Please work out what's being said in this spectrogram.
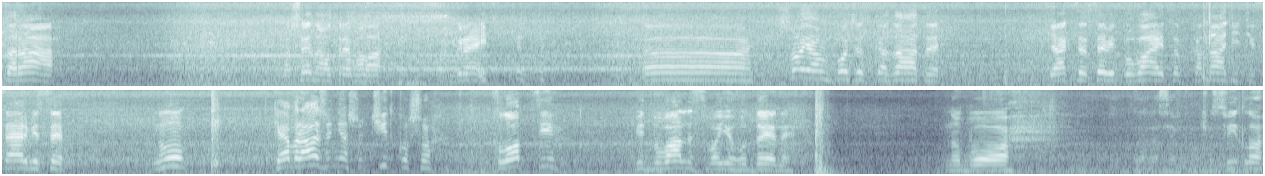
Стара. Машина отримала апгрейд. Е, Що я вам хочу сказати? Як це все відбувається в Канаді, ті сервіси. Ну, таке враження, що чітко, що хлопці відбували свої години. Ну бо зараз я включу світло.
